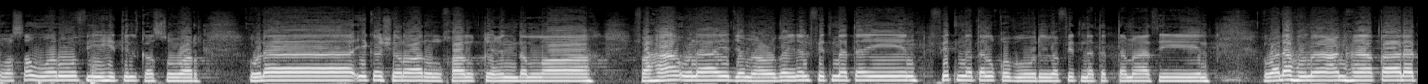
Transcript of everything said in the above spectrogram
وصوروا فيه تلك الصور. أولئك شرار الخلق عند الله. فهؤلاء جمعوا بين الفتنتين فتنة القبور وفتنة التماثيل. ولهما عنها قالت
